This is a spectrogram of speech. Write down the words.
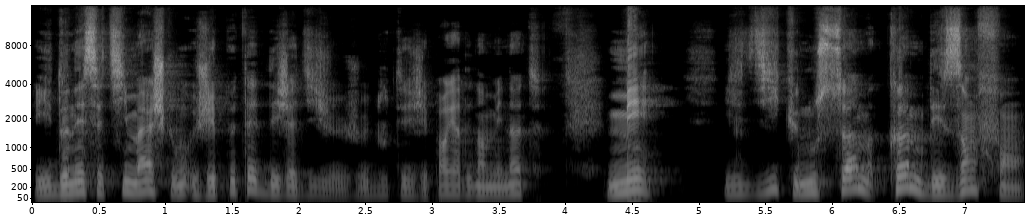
Il donnait cette image que j'ai peut-être déjà dit, je, je doutais, j'ai pas regardé dans mes notes, mais il dit que nous sommes comme des enfants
